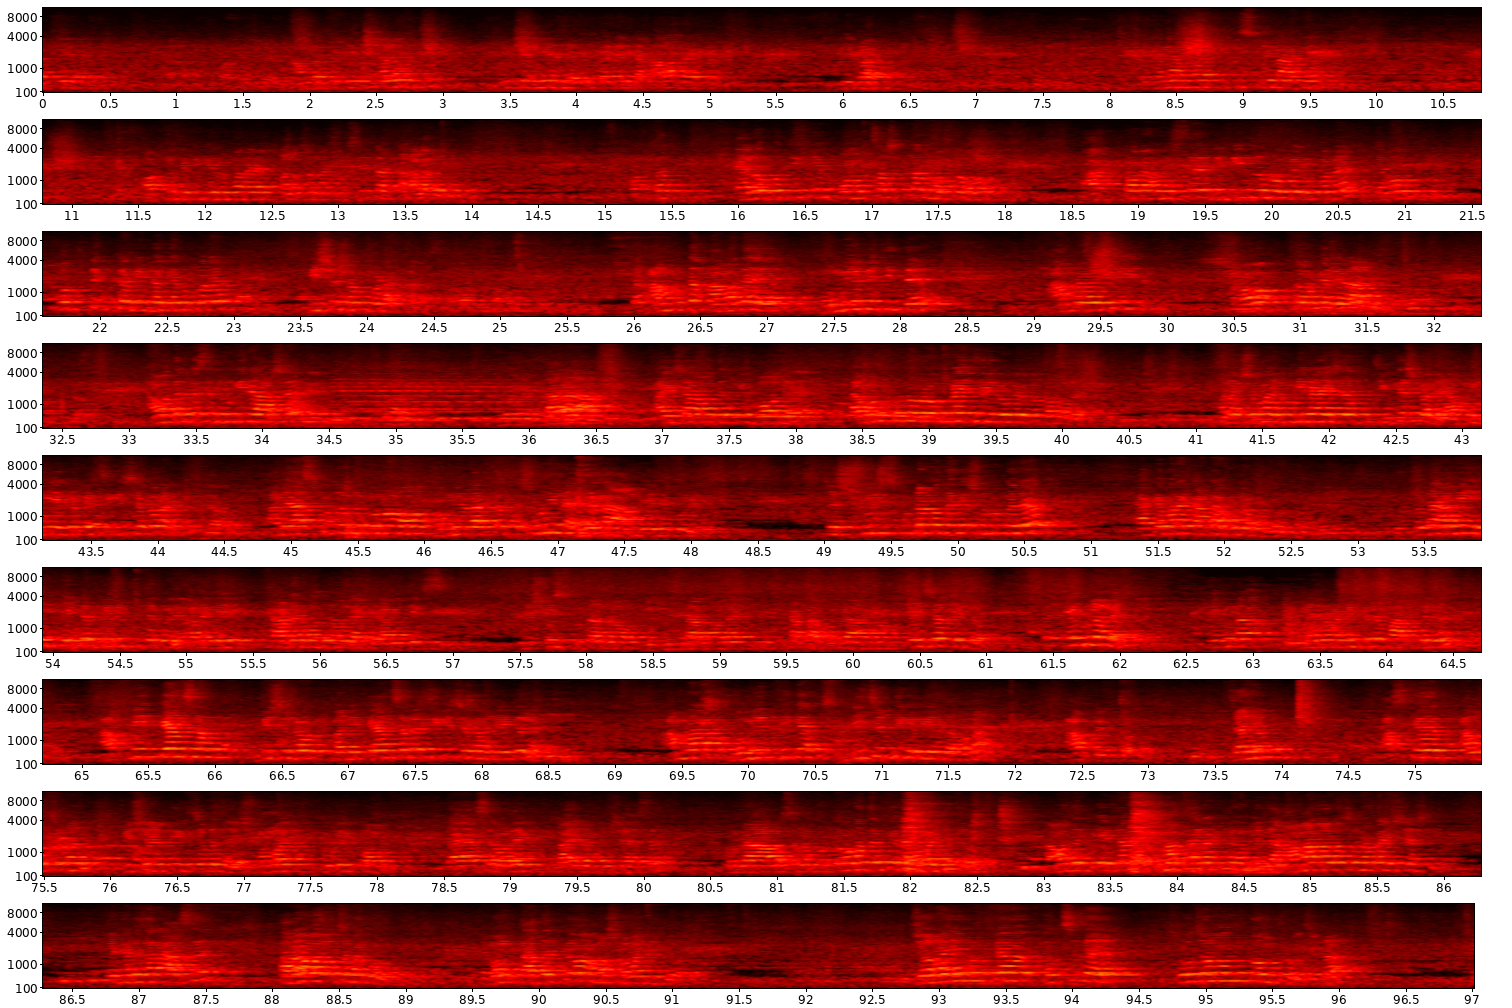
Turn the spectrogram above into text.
Thank you. তারপরে কাটা ভুটা এইসব এইসব এগুলো লেখেন এগুলো বাদ দেবেন আপনি ক্যান্সার বিশেষজ্ঞ মানে ক্যান্সারের চিকিৎসা করেন এটা আমরা ভূমির দিকে, নিচের দিকে নিয়ে যাব না আপডেট করব। যাই হোক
